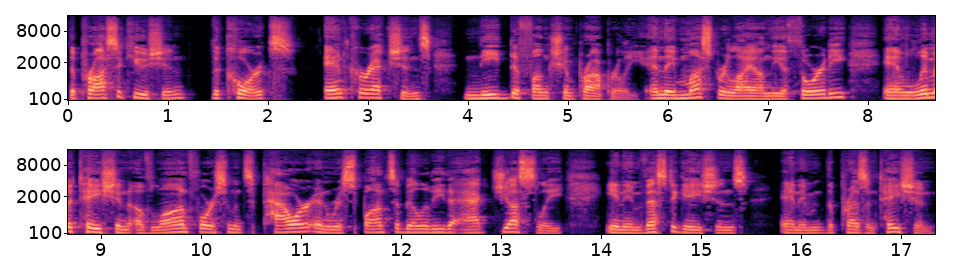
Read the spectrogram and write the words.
the prosecution, the courts, and corrections need to function properly, and they must rely on the authority and limitation of law enforcement's power and responsibility to act justly in investigations and in the presentation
